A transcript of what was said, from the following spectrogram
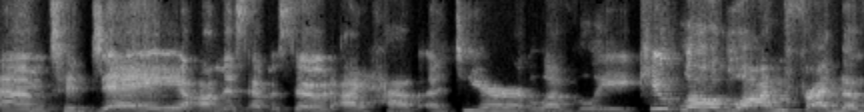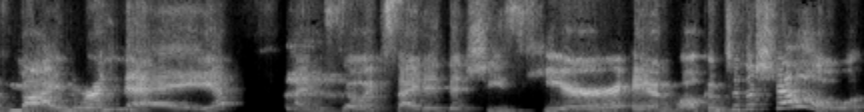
Um, today on this episode, I have a dear, lovely, cute little blonde friend of mine, Renee. I'm so excited that she's here and welcome to the show.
